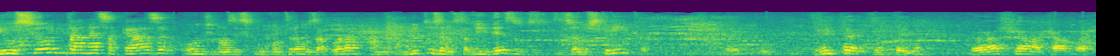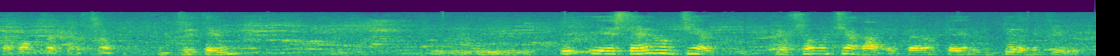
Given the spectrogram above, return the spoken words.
e o senhor está nessa casa onde nós nos encontramos agora há, há muitos anos, também desde os anos 30? 30 e 31. Eu acho que ela acaba, acabamos a construção em 31. E, e, e esse terreno não tinha, construção não tinha nada, era um terreno inteiramente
